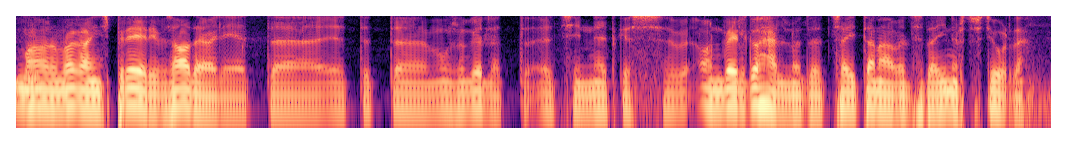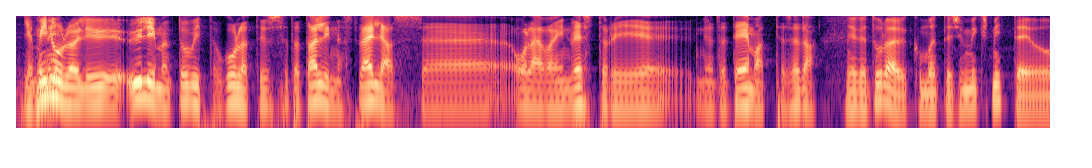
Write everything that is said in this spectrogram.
ma arvan, väga inspireeriv saade oli, et, et, et ma usun küll, et, et siin need, kes on veel kõhelnud, et said täna veel seda innustust juurde. ja minul oli ülimalt huvitav kuulata just seda Tallinnast väljas äh, oleva investori nii-öelda teemat ja seda. ega tuleviku mõttes ju miks mitte ju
